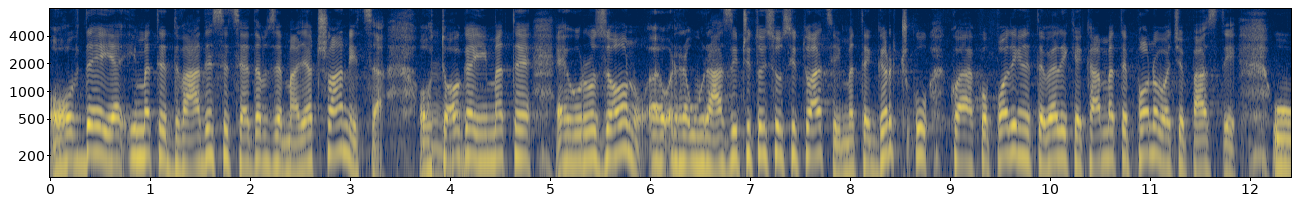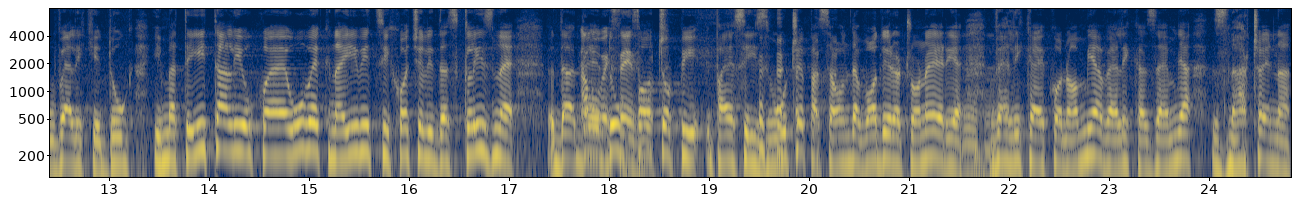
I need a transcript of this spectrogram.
Ovde imate 27 zemalja članica. Od mhm. toga imate eurozonu. E, u različitoj su situaciji. Imate Grčku koja ako podignete velike kamate ponovo će pasti u veliki dug. Imate Italiju koja je uvek na ivici hoće li da sklizne da je dug potopi pa je se izvuče pa se onda vodi računa jer je mhm. velika ekonomija, velika zemlja značajna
